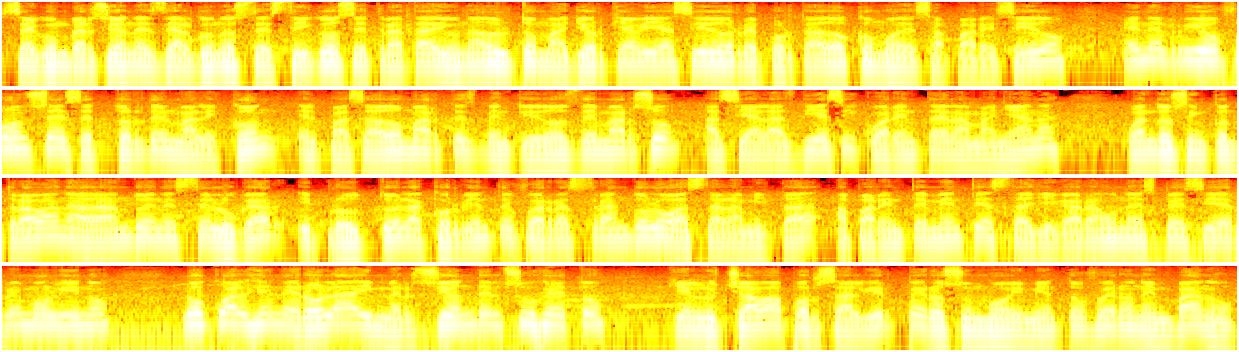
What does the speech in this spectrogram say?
Según versiones de algunos testigos, se trata de un adulto mayor que había sido reportado como desaparecido en el río Fonce, sector del Malecón, el pasado martes 22 de marzo, hacia las 10 y 40 de la mañana, cuando se encontraba nadando en este lugar y producto de la corriente fue arrastrándolo hasta la mitad, aparentemente hasta llegar a una especie de remolino, lo cual generó la inmersión del sujeto quien luchaba por salir pero sus movimientos fueron en vano,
